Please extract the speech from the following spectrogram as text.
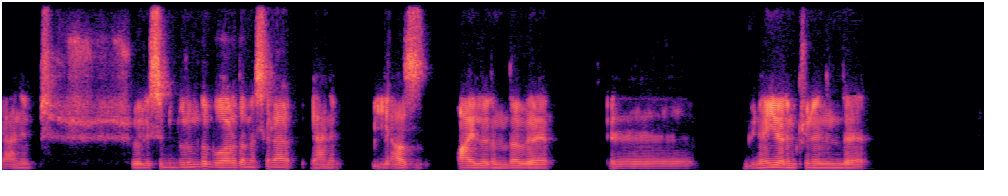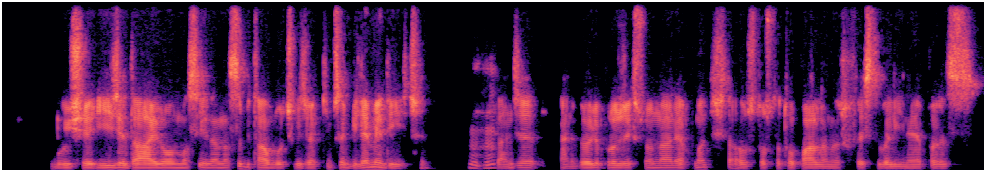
Yani şöylesi bir durumda bu arada mesela yani yaz aylarında ve e, Güney Yarımküre'nin de bu işe iyice dahil olmasıyla nasıl bir tablo çıkacak kimse bilemediği için hı hı. bence yani böyle projeksiyonlar yapmak işte Ağustos'ta toparlanır, festivali yine yaparız,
